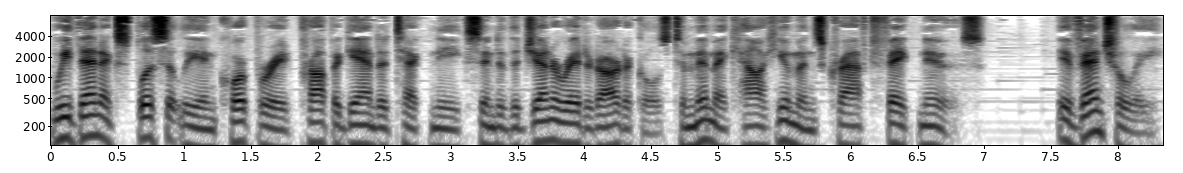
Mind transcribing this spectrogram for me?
We then explicitly incorporate propaganda techniques into the generated articles to mimic how humans craft fake news. Eventually,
